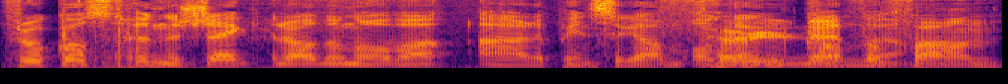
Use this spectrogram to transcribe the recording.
Frokost understrek Radio Nova er det på Instagram. Følg det, for faen.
